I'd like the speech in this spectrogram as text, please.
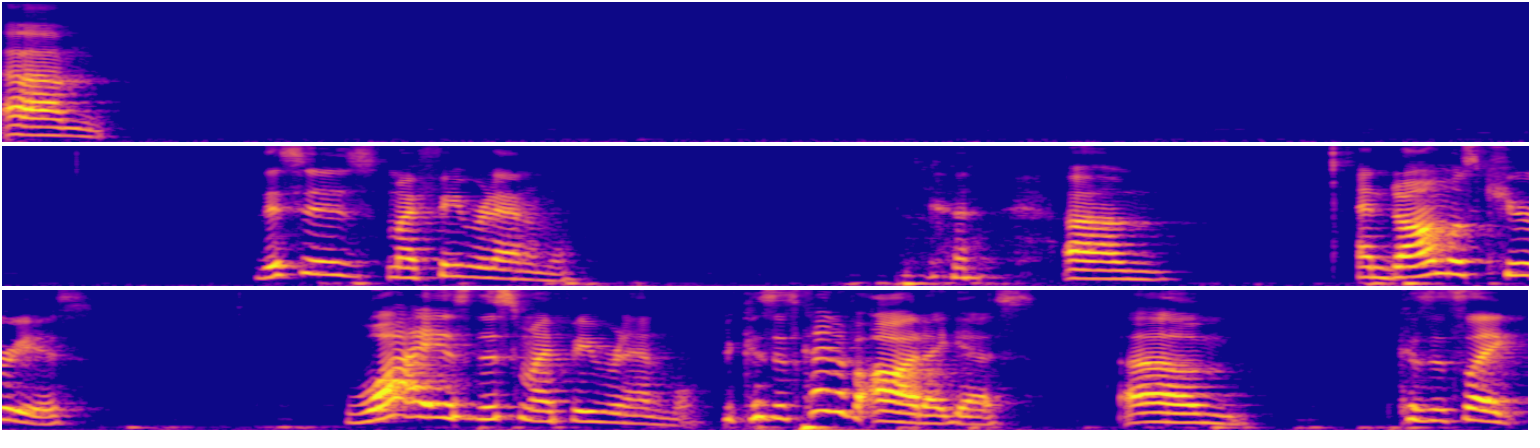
Um, this is my favorite animal. um, and Dom was curious. Why is this my favorite animal? Because it's kind of odd, I guess. Um, because it's like,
